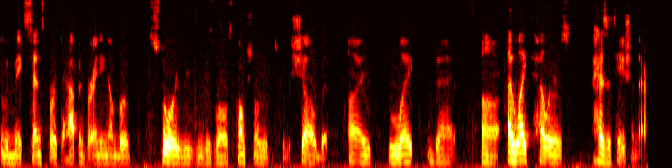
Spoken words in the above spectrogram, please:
it would make sense for it to happen for any number of story reasons as well as functional reasons for the show. But I like that. Uh, I liked Heller's hesitation there.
